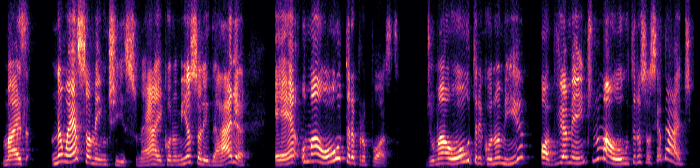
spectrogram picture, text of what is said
Mas não é somente isso, né? A economia solidária é uma outra proposta de uma outra economia obviamente, numa outra sociedade,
